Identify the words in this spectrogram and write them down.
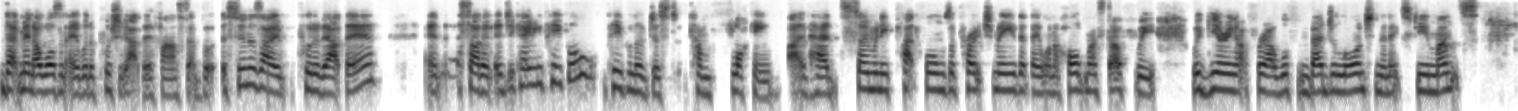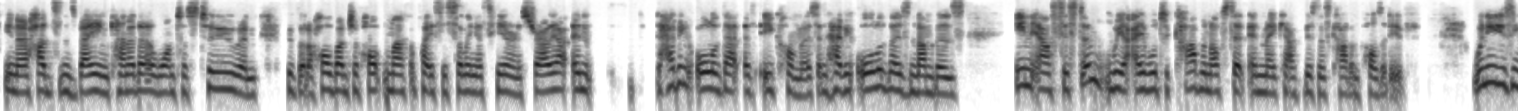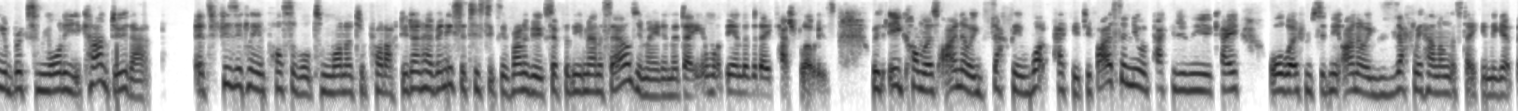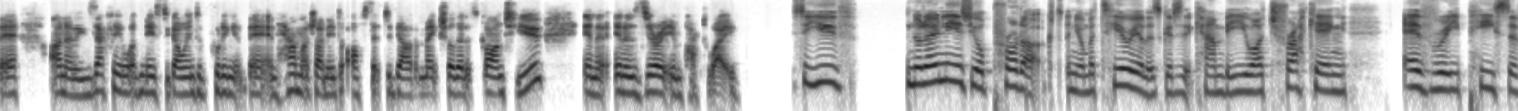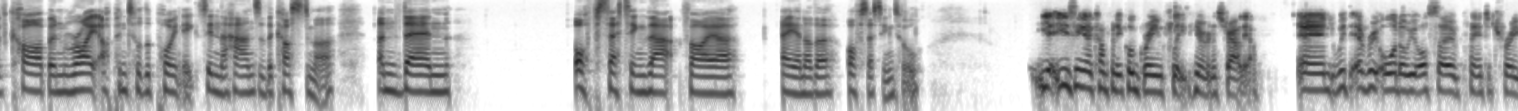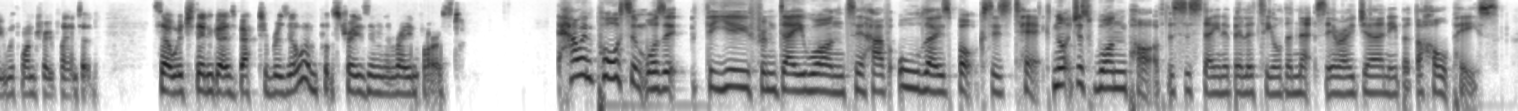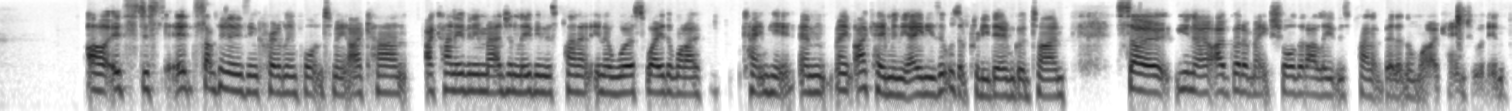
that meant i wasn't able to push it out there faster but as soon as i put it out there and started educating people people have just come flocking. I've had so many platforms approach me that they want to hold my stuff. We we're gearing up for our wolf and badger launch in the next few months. You know hudson's bay in canada want us too and we've got a whole bunch of marketplaces selling us here in australia. And having all of that as e-commerce and having all of those numbers in our system, we are able to carbon offset and make our business carbon positive. When you're using a bricks and mortar, you can't do that it's physically impossible to monitor product. You don't have any statistics in front of you except for the amount of sales you made in a day and what the end of the day cash flow is. With e-commerce, I know exactly what package. If I send you a package in the UK all the way from Sydney, I know exactly how long it's taking to get there. I know exactly what needs to go into putting it there and how much I need to offset to be able to make sure that it's gone to you in a in a zero impact way. So you've not only is your product and your material as good as it can be, you are tracking every piece of carbon right up until the point it's in the hands of the customer and then offsetting that via a another offsetting tool. Yeah using a company called Greenfleet here in australia. And with every order we also plant a tree with one tree planted. So which then goes back to brazil and puts trees in the rainforest how important was it for you from day one to have all those boxes ticked? Not just one part of the sustainability or the net zero journey but the whole piece. Oh it's just it's something that is incredibly important to me. I can't i can't even imagine leaving this planet in a worse way than what i came here. And mate, i came in the 80s it was a pretty damn good time. So you know i've got to make sure that i leave this planet better than what i came to it in.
